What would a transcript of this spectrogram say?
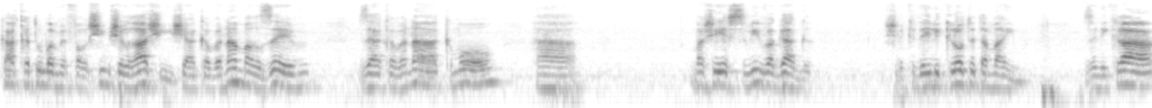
כך כתוב במפרשים של רש"י, שהכוונה מרזב זה הכוונה כמו ה... מה שיש סביב הגג, כדי לקלוט את המים. זה נקרא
